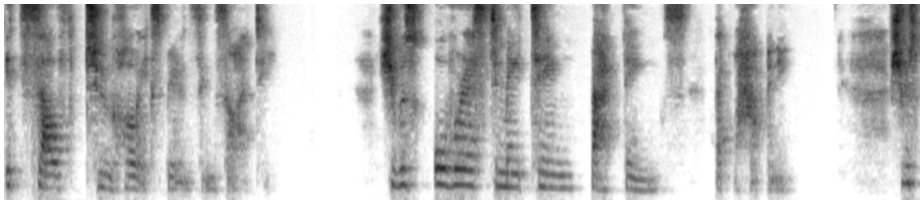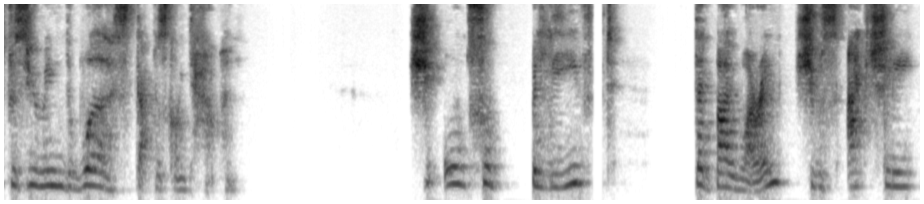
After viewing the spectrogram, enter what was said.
itself to her experience anxiety. She was overestimating bad things that were happening. She was presuming the worst that was going to happen. She also believed that by worrying, she was actually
